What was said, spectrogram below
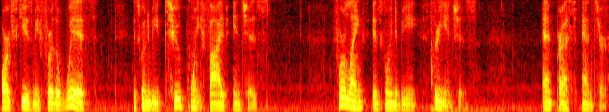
or excuse me, for the width is going to be 2.5 inches. For length is going to be 3 inches. And press enter.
